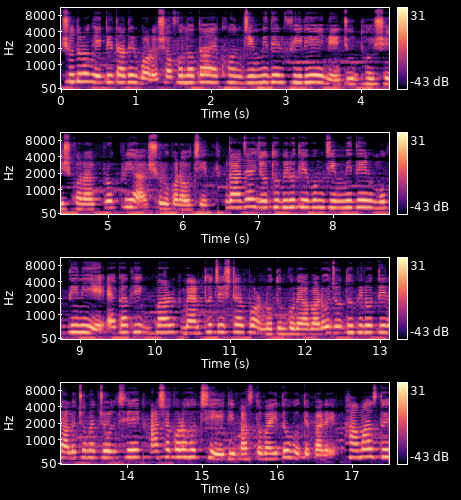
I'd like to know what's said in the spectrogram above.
সুতরাং এটি তাদের বড় সফলতা। এখন জিম্মিদের ফিরিয়ে এনে যুদ্ধ শেষ করার প্রক্রিয়া শুরু করা উচিত। গাজায় যুদ্ধবিরতি এবং জিম্মিদের মুক্তি নিয়ে একাধিকবার ব্যর্থ চেষ্টার পর নতুন করে আবারও যুদ্ধবিরতির আলোচনা চলছে। আশা করা হচ্ছে এটি বাস্তবায়িত হতে পারে। হামাস দুই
